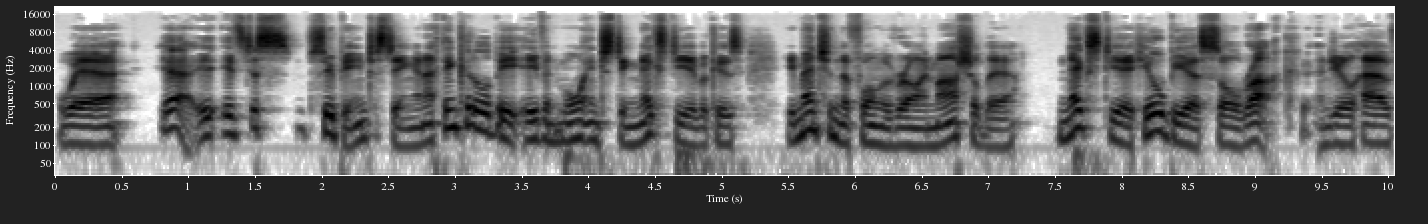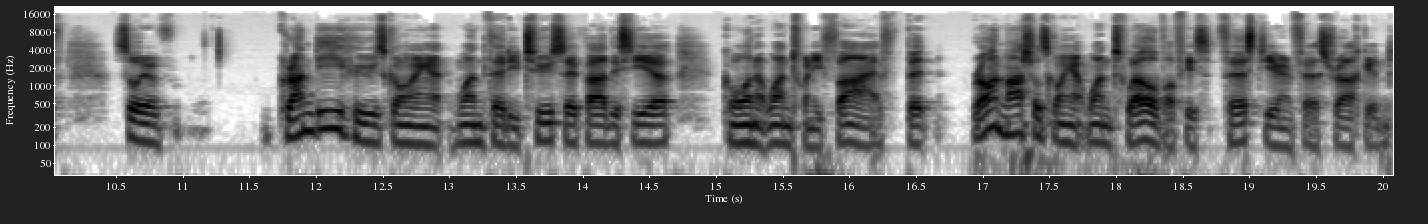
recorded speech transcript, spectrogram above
where yeah, it's just super interesting. And I think it'll be even more interesting next year because you mentioned the form of Rowan Marshall there. Next year, he'll be a sole ruck and you'll have sort of Grundy, who's going at 132 so far this year, Gawn at 125. But Rowan Marshall's going at 112 off his first year in first ruck, and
